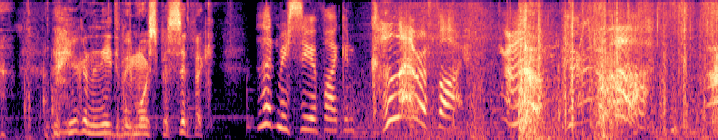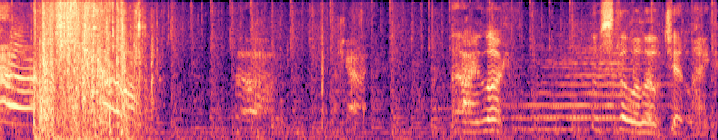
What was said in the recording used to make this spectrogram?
You're gonna need to be more specific. Let me see if I can clarify. All right, look. I'm still a little jet lagged.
